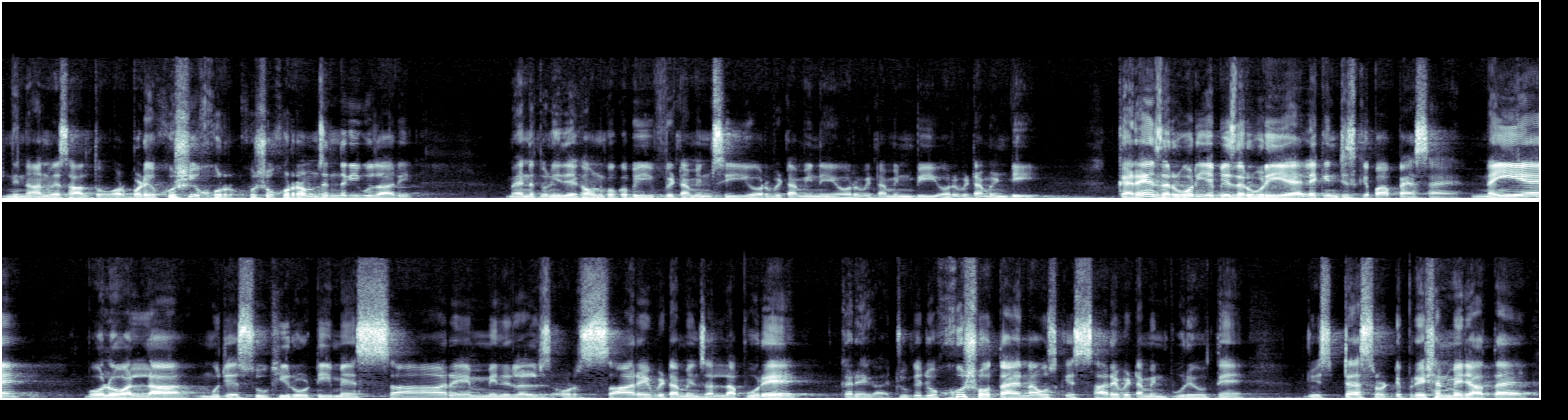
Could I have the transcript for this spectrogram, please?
निन्यानवे साल तो और बड़े खुशी खुश खुर्रम ज़िंदगी गुजारी। मैंने तो नहीं देखा उनको कभी विटामिन सी और विटामिन ए और विटामिन बी और विटामिन डी। करें ज़रूर, ये भी ज़रूरी है, लेकिन जिसके पास पैसा है। नहीं है बोलो, अल्लाह, मुझे सूखी रोटी में सारे मिनरल्स और सारे विटामिन अल्लाह पूरे करेगा। क्योंकि जो खुश होता है ना, उसके सारे विटामिन पूरे होते हैं। जो स्ट्रेस और डिप्रेशन में जाता है,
